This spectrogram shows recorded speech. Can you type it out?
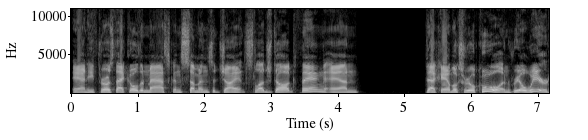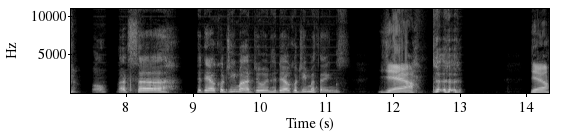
and he throws that golden mask and summons a giant sludge dog thing and that game looks real cool and real weird well, that's uh Hideo Kojima doing Hideo Kojima things. yeah yeah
